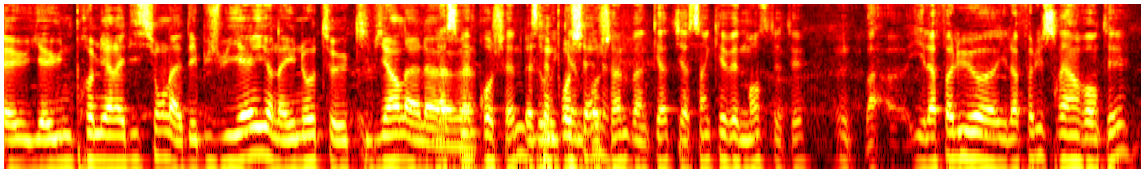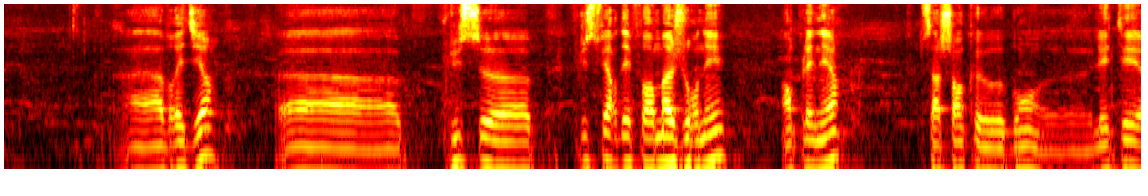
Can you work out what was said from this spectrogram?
a eu- il y a eu une première édition là, début juillet, il y en a une autre qui vient là, La semaine prochaine, La semaine prochaine. prochain, le 24, il y a cinq événements cet été. Bah, il, a fallu, il a fallu se réinventer, à vrai dire. Euh, plus, euh, plus faire des formats journée en plein air, sachant que bon, euh, l'été,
